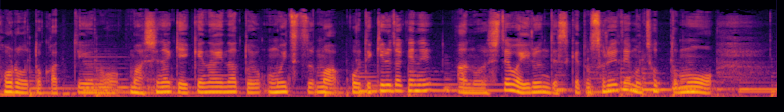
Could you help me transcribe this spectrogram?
フォローとかっていうのを、まあ、しなきゃいけないなと思いつつ、まあ、こうできるだけねあのしてはいるんですけどそれでもちょっともう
